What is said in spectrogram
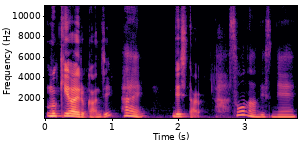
向き合える感じ、はい、でした。あそうなんですね。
